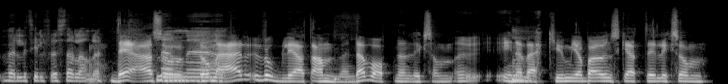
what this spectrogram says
väldigt tillfredsställande. Det är alltså, Men, de eh, är roliga att använda vapnen liksom eh, in a Mm. vacuum. Jag bara önskar att det liksom...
